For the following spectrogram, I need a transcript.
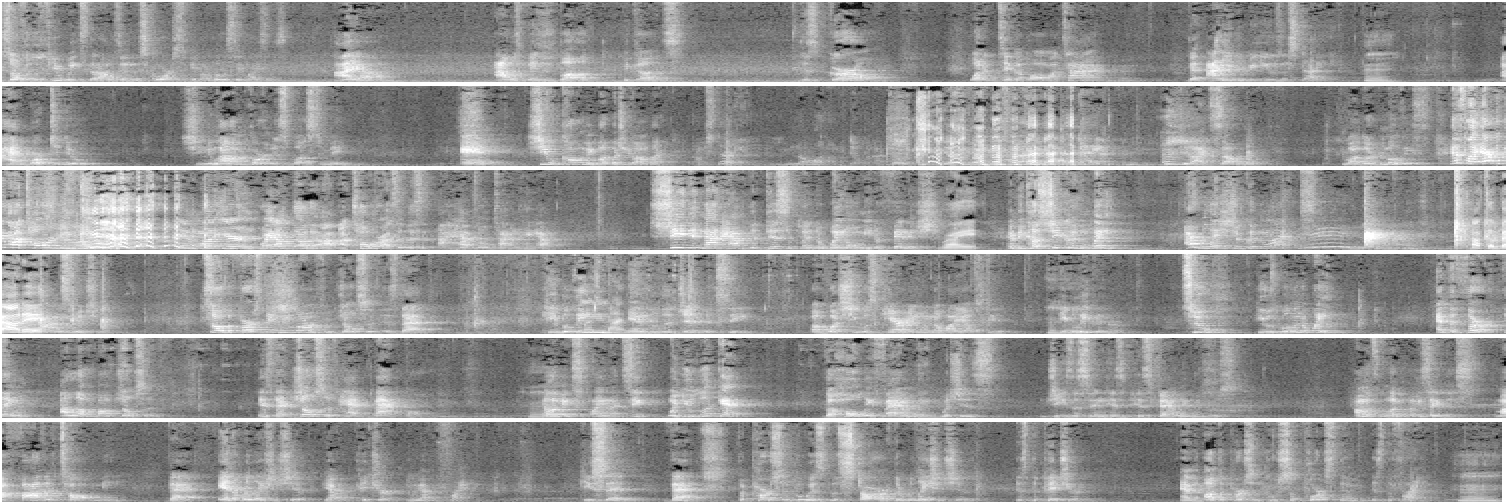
So, for the few weeks that I was in this course to get my real estate license, I um, I was being bugged because this girl wanted to take up all my time that I needed to be using studying. Mm. I had work to do. She knew how important this was to me. And she would call me, like, what you doing? I'm like, I'm studying. You know what I'm doing. I told you yesterday, I'm studying all day. She's like, so you want to go to the movies? It's like everything I told you in one ear and right out the other. I, I told her, I said, listen, I have no time to hang out. She did not have the discipline to wait on me to finish. Right. And because she couldn't wait, our relationship couldn't last. Talk about it. honest with you. So the first thing we learn from Joseph is that he believed in the legitimacy of what she was carrying when nobody else did. He Mm-hmm. believed in her. Two, he was willing to wait. And the third thing I love about Joseph is that Joseph had backbone. Hmm. Now let me explain that. See, when you look at the Holy Family, which is Jesus and his, his family members, I'm gonna, let, me, let me say this. My father taught me that in a relationship, you have a picture and you have a frame. He said that the person who is the star of the relationship is the picture, and the other person who supports them is the frame. Hmm.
